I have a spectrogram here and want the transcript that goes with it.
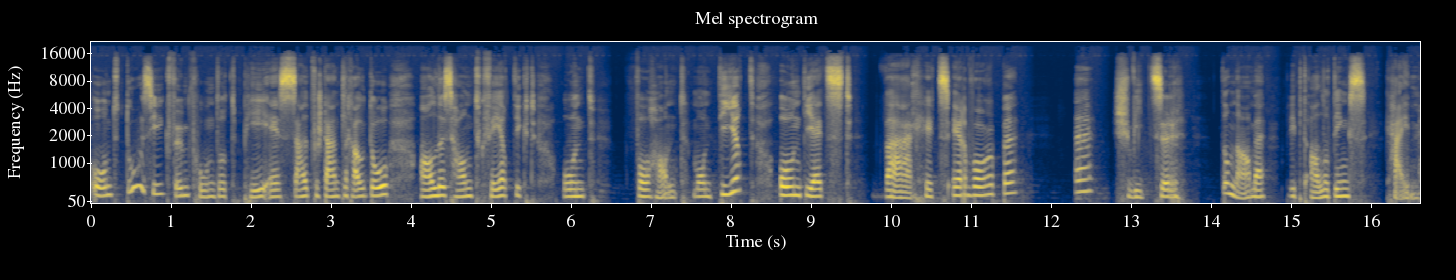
und 1500 PS. Selbstverständlich auch hier alles handgefertigt und von Hand montiert. Und jetzt, wer hat es erworben? Ein Schweizer. Der Name bleibt allerdings geheim.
